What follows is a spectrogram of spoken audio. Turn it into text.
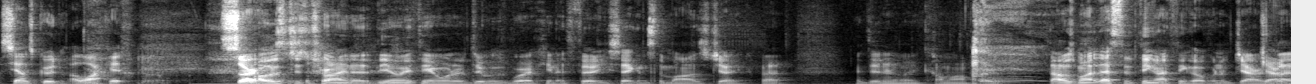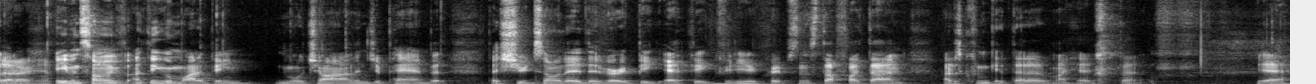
Sounds good. I like it. So I was just trying to. The only thing I wanted to do was work in a thirty seconds to Mars joke, but it didn't really come up. But that was my. That's the thing I think of when of Jared, Jared Leto. Leto, yeah. Even some of. I think it might have been more China than Japan, but they shoot some of their their very big epic video clips and stuff like that, and I just couldn't get that out of my head. But yeah,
